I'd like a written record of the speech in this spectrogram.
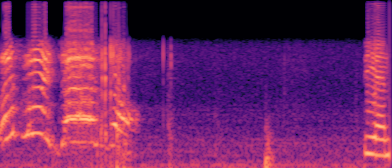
That's my. The end.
